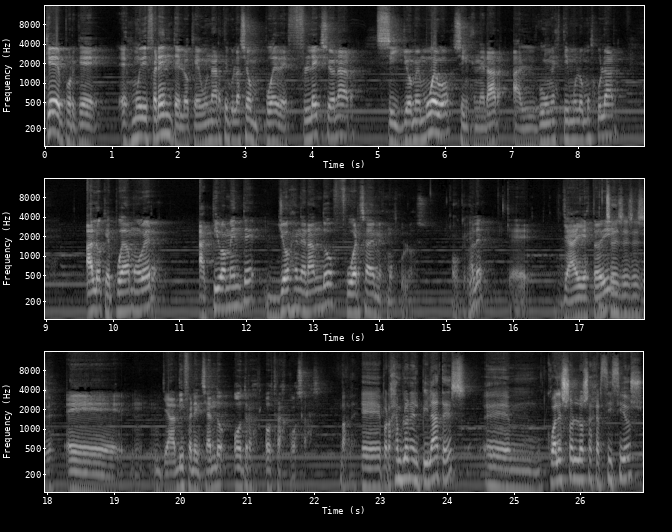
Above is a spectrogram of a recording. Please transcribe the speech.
qué? Porque es muy diferente lo que una articulación puede flexionar si yo me muevo sin generar algún estímulo muscular a lo que pueda mover activamente yo generando fuerza de mis músculos. ¿Vale? Que ya ahí estoy eh, ya diferenciando otras, otras cosas. Vale. Eh, por ejemplo, en el Pilates, em, ¿cuáles son los ejercicios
